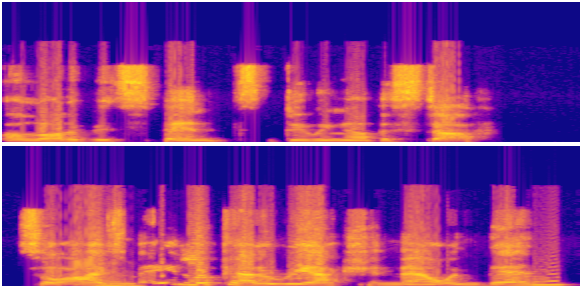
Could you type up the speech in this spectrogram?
a lot of it's spent doing other stuff. So I may look at a reaction now and then,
